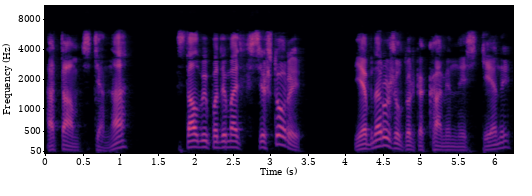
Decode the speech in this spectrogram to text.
а там стена, стал бы поднимать все шторы и обнаружил только каменные стены,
